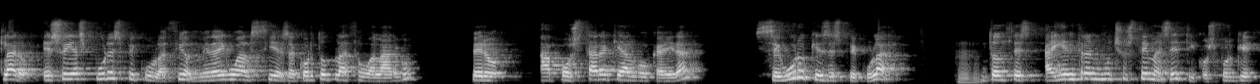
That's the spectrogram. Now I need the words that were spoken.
claro, eso ya es pura especulación. Me da igual si es a corto plazo o a largo, pero apostar a que algo caerá, seguro que es especular. Entonces, ahí entran muchos temas éticos, porque,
